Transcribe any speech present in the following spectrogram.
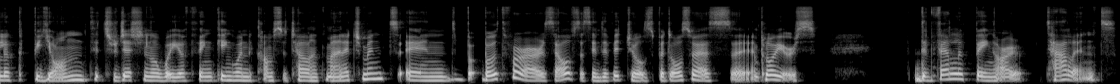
look beyond the traditional way of thinking when it comes to talent management and b- both for ourselves as individuals but also as uh, employers developing our talent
